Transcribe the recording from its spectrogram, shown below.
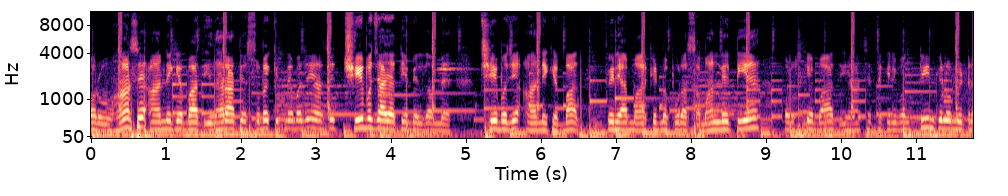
और वहाँ से आने के बाद इधर आते हैं। सुबह कितने बजे? यहाँ से छः बजे आ जाती हैं बेलगाम में। छः बजे आने के बाद फिर यहाँ मार्केट में पूरा सामान लेती हैं और उसके बाद यहाँ से तकरीबन तीन किलोमीटर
